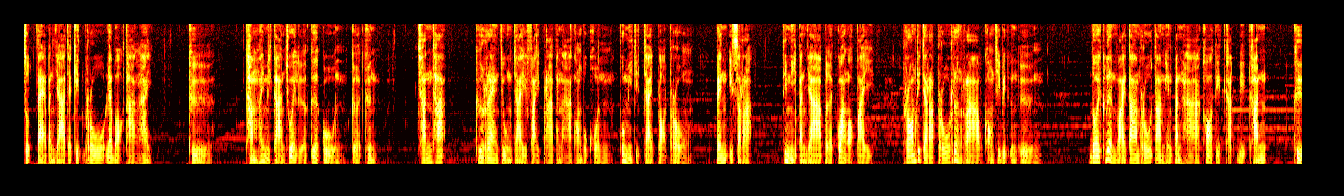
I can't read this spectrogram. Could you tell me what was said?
สุดแต่ปัญญาจะคิดรู้และบอกทางให้ คือทำให้มีการช่วยเหลือเกื้อกูลเกิดขึ้น ชั้นทะคือแรงจูงใจใฝ่ปรารถนาของบุคคล ผู้มีจิตใจปลอดโปรง่ง เป็นอิสระที่มีปัญญาเปิดกว้างออกไป พร้อมที่จะรับรู้เรื่องราวของชีวิตอื่นๆ โดยเคลื่อนไหวตามรู้ตามเห็นปัญหาข้อติดขัดบีบคั้น คือ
